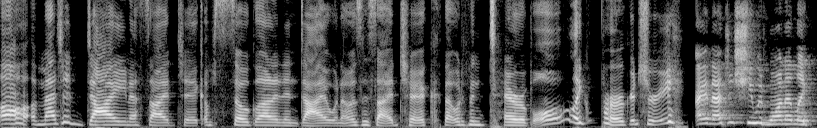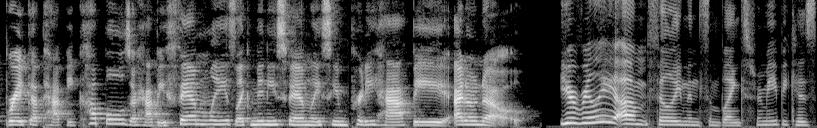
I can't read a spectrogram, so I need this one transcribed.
Oh, imagine dying a side chick. I'm so glad I didn't die when I was a side chick. That would have been terrible. Like purgatory. I imagine she would want to like break up happy couples or happy families. Like Minnie's family seemed pretty happy. I don't know. You're really um filling in some blanks for me because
